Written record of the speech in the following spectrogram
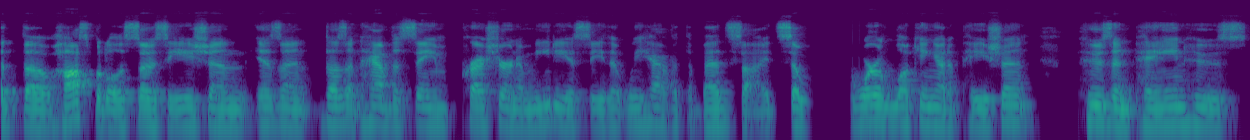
The hospital association isn't doesn't have the same pressure and immediacy that we have at the bedside. So we're looking at a patient who's in pain, who's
